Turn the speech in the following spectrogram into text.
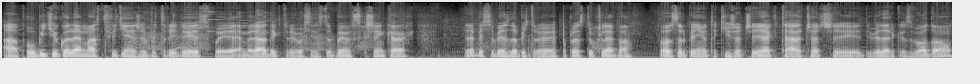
A po ubiciu golema stwierdziłem, że wytraduję swoje emeraldy, które właśnie zdobyłem w skrzynkach, żeby sobie zdobyć trochę po prostu chleba. Po zrobieniu takich rzeczy jak tarcza czy wiaderko z wodą,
